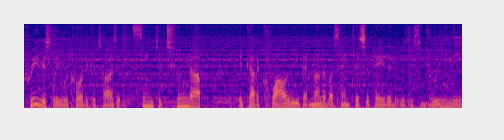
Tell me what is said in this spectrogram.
previously recorded guitars. It seemed to tune up. It got a quality that none of us anticipated. It was this dreamy,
